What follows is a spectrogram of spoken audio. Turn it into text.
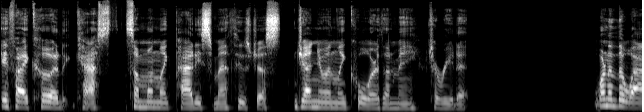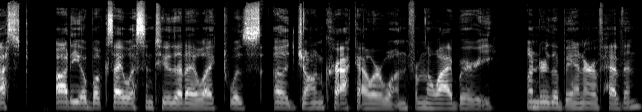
if I could, cast someone like Patti Smith who's just genuinely cooler than me to read it. One of the last audiobooks I listened to that I liked was uh, a Jon Krakauer one from the library, Under the Banner of Heaven.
